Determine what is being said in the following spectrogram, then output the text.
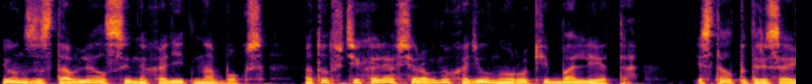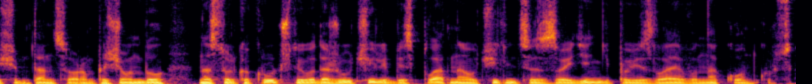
И он заставлял сына ходить на бокс, а тот втихаря все равно ходил на уроки балета и стал потрясающим танцором. Причем он был настолько крут, что его даже учили бесплатно, а учительница за свои деньги повезла его на конкурс.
